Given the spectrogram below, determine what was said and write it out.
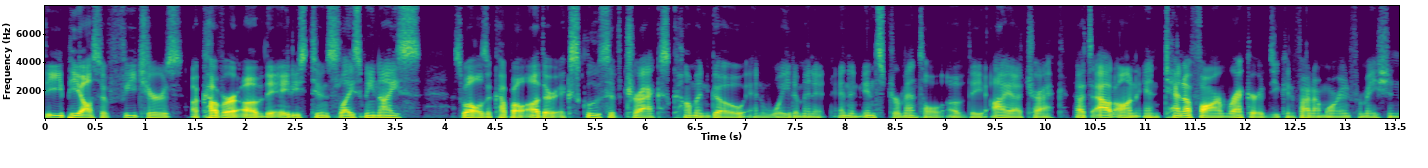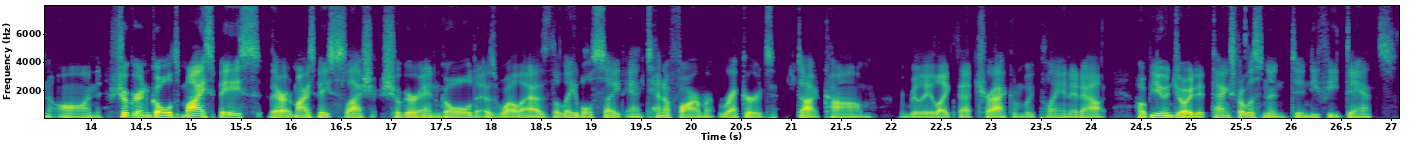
The EP also features a cover of the 80s tune Slice Me Nice as well as a couple other exclusive tracks, Come and Go and Wait a Minute, and an instrumental of the Aya track. That's out on Antenna Farm Records. You can find out more information on Sugar and Gold's MySpace. They're at MySpace slash Sugar and Gold, as well as the label site antennafarmrecords.com. Really like that track and we'll be playing it out. Hope you enjoyed it. Thanks for listening to IndieFeed Dance.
